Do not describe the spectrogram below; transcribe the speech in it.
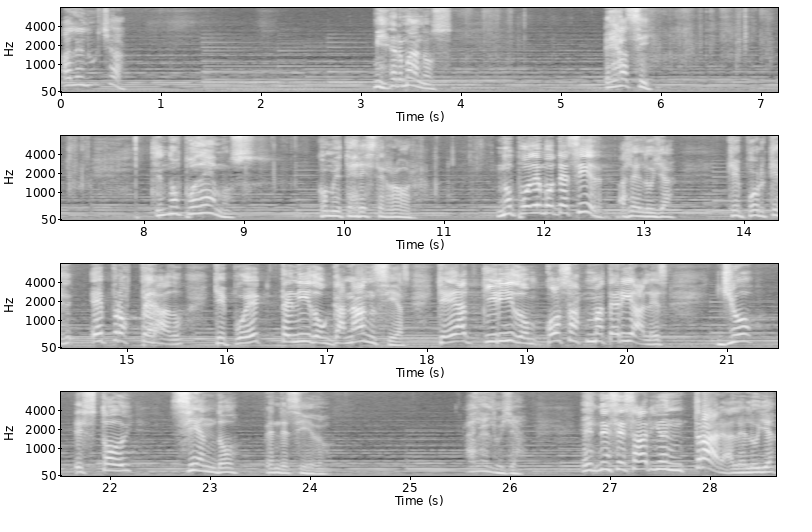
Aleluya. Mis hermanos, es así que no podemos cometer este error. No podemos decir, aleluya, que porque he prosperado, que he tenido ganancias, que he adquirido cosas materiales, yo estoy siendo bendecido. Aleluya. Es necesario entrar, aleluya,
